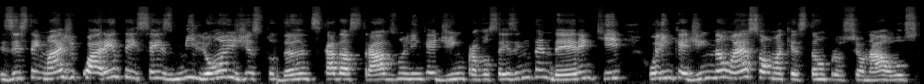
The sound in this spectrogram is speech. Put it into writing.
existem mais de 46 milhões de estudantes cadastrados no LinkedIn, para vocês entenderem que o LinkedIn não é só uma questão profissional, os,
